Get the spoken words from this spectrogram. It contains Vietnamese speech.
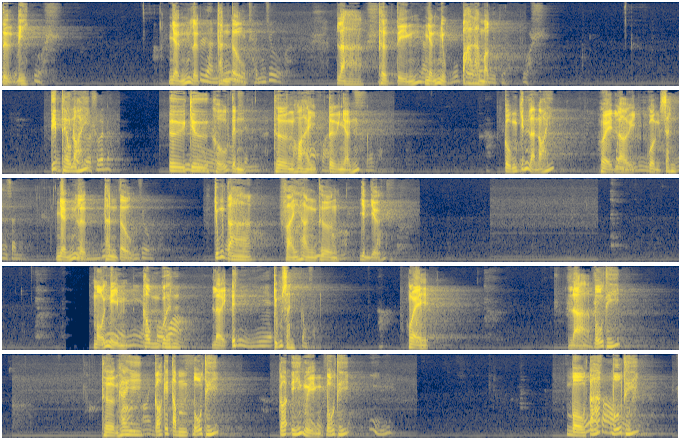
từ bi. Nhẫn lực thành tựu Là thực tiễn nhẫn nhục ba la mật. Tiếp theo nói Ư chư hữu tình, Thường hoài từ nhẫn. Cũng chính là nói, Huệ lợi quần sanh, Nhẫn lực thành tựu. Chúng ta phải hằng thường gìn giữ. Mỗi niệm không quên lợi ích chúng sanh. Huệ là bố thí. Thường hay có cái tâm bố thí có ý nguyện bố thí. Bồ tát bố thí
